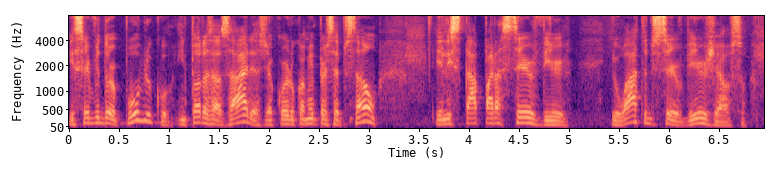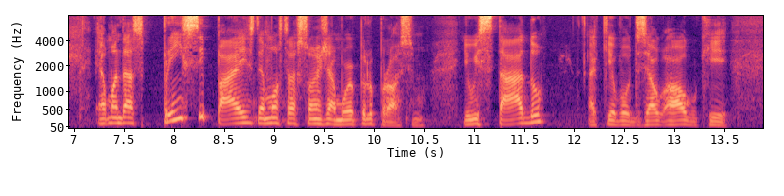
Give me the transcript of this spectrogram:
E servidor público, em todas as áreas, de acordo com a minha percepção, ele está para servir. E o ato de servir, Gelson, é uma das principais demonstrações de amor pelo próximo. E o Estado, aqui eu vou dizer algo, algo que, que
